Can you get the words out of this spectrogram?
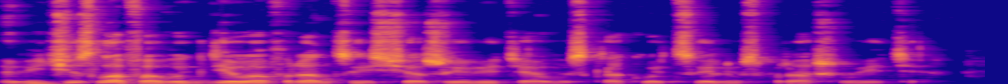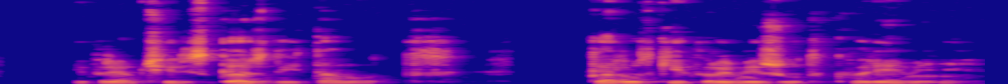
Вячеслав, а вы где во Франции сейчас живете, а вы с какой целью спрашиваете? И прям через каждый там вот короткий промежуток времени.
